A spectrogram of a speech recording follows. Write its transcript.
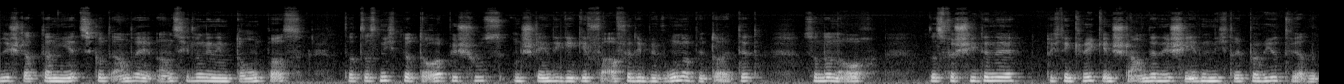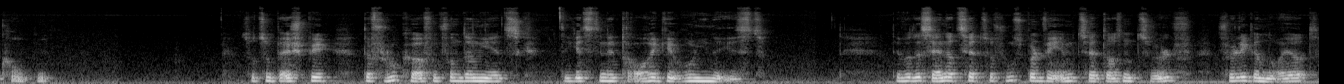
die Stadt Donetsk und andere Ansiedlungen im Donbass hat das nicht nur Dauerbeschuss und ständige Gefahr für die Bewohner bedeutet, sondern auch, dass verschiedene durch den Krieg entstandene Schäden nicht repariert werden konnten. So zum Beispiel der Flughafen von Donetsk, der jetzt eine traurige Ruine ist. Der wurde seinerzeit zur Fußball-WM 2012 völlig erneuert,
